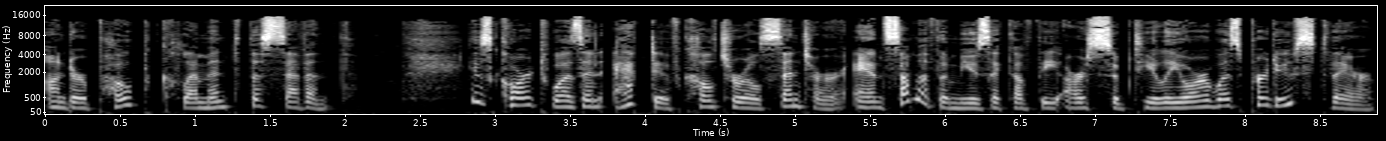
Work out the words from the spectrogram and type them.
under Pope Clement VII. His court was an active cultural center, and some of the music of the Ars Subtilior was produced there.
